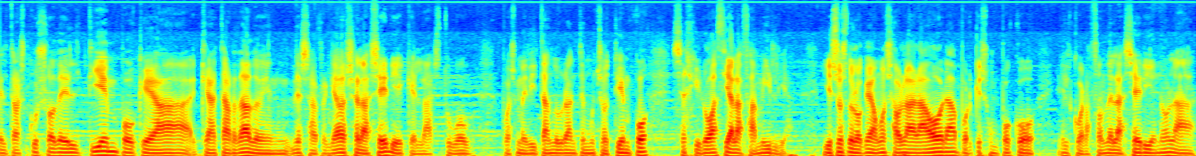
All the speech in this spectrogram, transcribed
el transcurso del tiempo que ha, que ha tardado en desarrollarse la serie, que la estuvo pues meditando durante mucho tiempo, se giró hacia la familia. Y eso es de lo que vamos a hablar ahora, porque es un poco el corazón de la serie, ¿no? La,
